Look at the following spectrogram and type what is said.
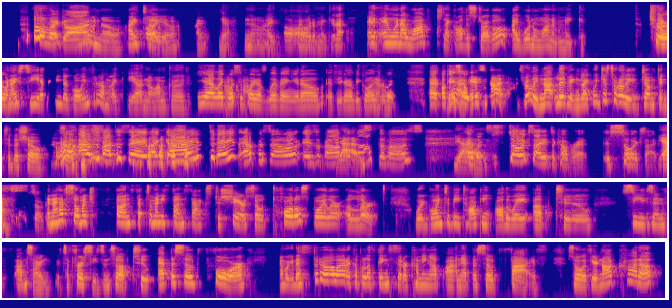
Oh my I god! don't know. I oh tell my- you, I yeah, no, I I Oh, wouldn't make it. And and when I watched like all the struggle, I wouldn't want to make it. True. Like when I see everything they're going through, I'm like, yeah, no, I'm good. yeah, like what's the point of living? You know, if you're gonna be going Yeah. through it. And okay, yeah, so it's not. It's really not living. Like we just totally jumped into the show. So- I was about to say, like, guys, today's episode is about Yes. The Last of Us, Yeah. and we're so excited to cover it. It's so exciting. yes. so good. And I have so much fun, so many fun facts to share. So, total spoiler alert. We're going to be talking all the way up to season, I'm sorry, it's a first season. So, up to episode four. And we're going to throw out a couple of things that are coming up on episode five. So, if you're not caught up,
